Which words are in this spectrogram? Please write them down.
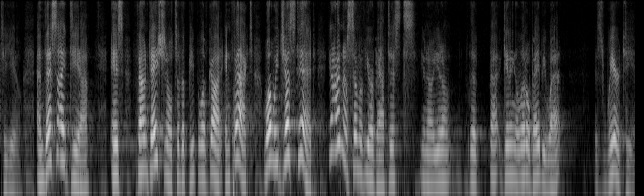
to you. And this idea is foundational to the people of God. In fact, what we just did, you know, I know some of you are Baptists. You know, you don't, the getting a little baby wet is weird to you.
